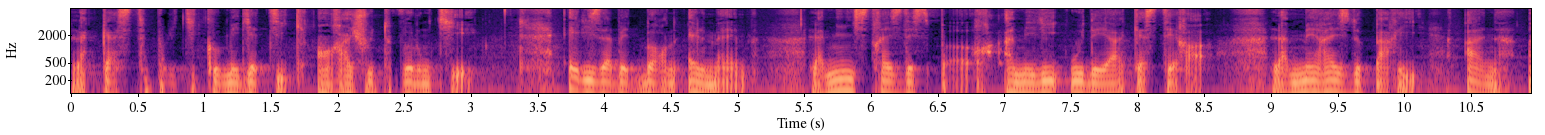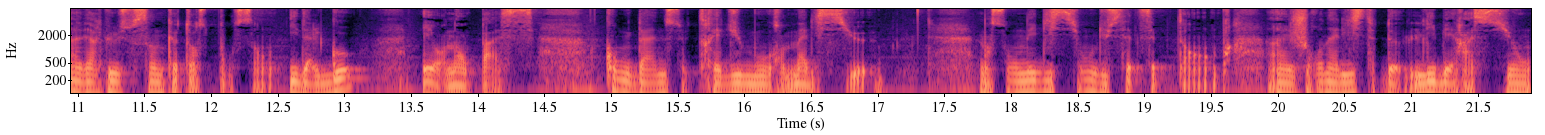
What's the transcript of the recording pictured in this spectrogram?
la caste politico-médiatique en rajoute volontiers. Elisabeth Borne elle-même, la ministresse des Sports, Amélie Oudéa Castera, la mairesse de Paris, Anne 1,74% Hidalgo, et on en passe, condamne ce trait d'humour malicieux. Dans son édition du 7 septembre, un journaliste de Libération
